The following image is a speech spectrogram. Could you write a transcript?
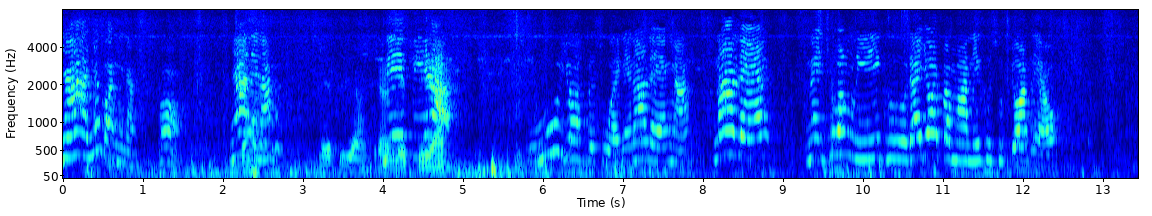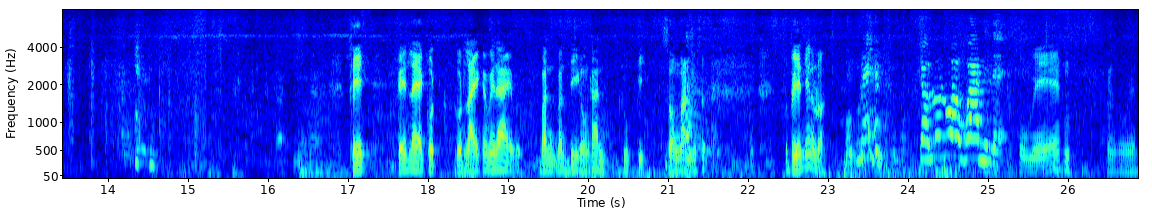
หญ้าเนี่ยก่อนนี่นะพ่อหญ้านี่นะ ยา เน เน เปี เปี ย ย อู้ยอดส วยๆในหน้าแรงนะ หน้าแรงในช่วงนี้คือได้ยอดประมาณนี้คือสุดยอดแล้ว เฟซเฟซแรกกดกดไลค์ก็ไม่ได้บัญบัญชีของท่านถูกปิดสองวันเฟซยังเหรอแม่เจ้ารั่วๆว่านนี่แหละโอ้แมนโอ้แมน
